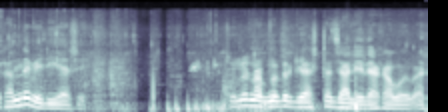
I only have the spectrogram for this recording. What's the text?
এখান দিয়ে বেরিয়ে আসে। চলুন আপনাদের গ্যাসটা জ্বালিয়ে দেখাবো এবার।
